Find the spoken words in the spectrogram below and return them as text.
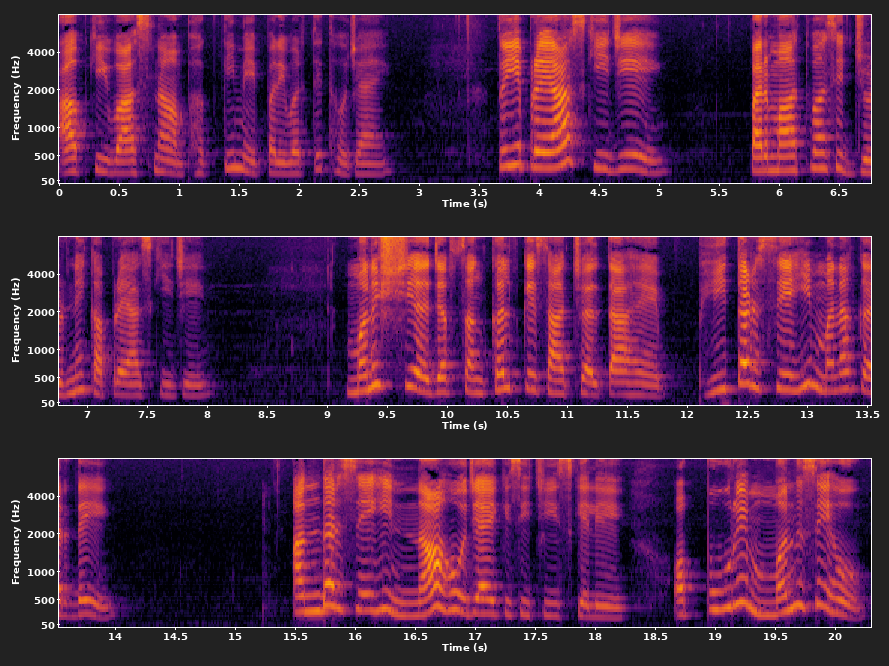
आपकी वासना भक्ति में परिवर्तित हो जाए। तो ये प्रयास कीजिए। परमात्मा से जुड़ने का प्रयास कीजिए। मनुष्य जब संकल्प के साथ चलता है, भीतर से ही मना कर दे। अंदर से ही ना हो जाए किसी चीज़ के लिए और पूरे मन से हो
